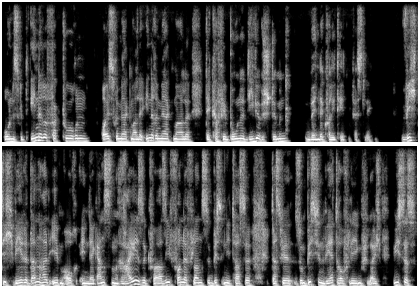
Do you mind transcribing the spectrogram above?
und es gibt innere Faktoren, äußere Merkmale, innere Merkmale der Kaffeebohne, die wir bestimmen, wenn wir Qualitäten festlegen. Wichtig wäre dann halt eben auch in der ganzen Reise quasi von der Pflanze bis in die Tasse, dass wir so ein bisschen Wert drauf legen, vielleicht, wie ist das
